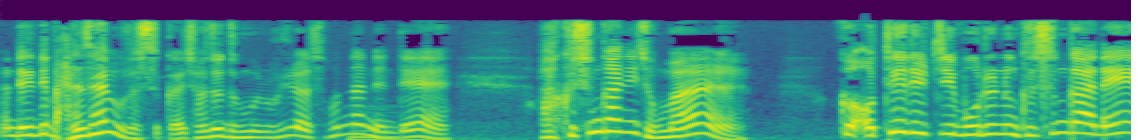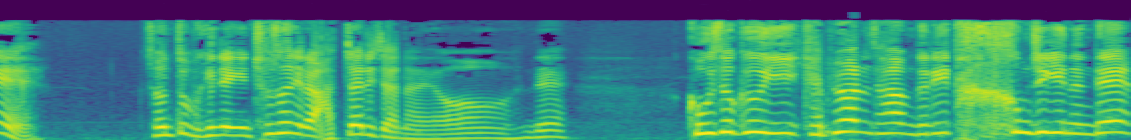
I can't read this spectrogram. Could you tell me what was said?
근데 근데 많은 사람이 울었을 거예요. 저도 눈물을 흘려서 혼났는데 아그 순간이 정말 그 어떻게 될지 모르는 그 순간에 전 또 굉장히 초선이라 앞자리잖아요. 근데 거기서 그 이 개표하는 사람들이 다 움직이는데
